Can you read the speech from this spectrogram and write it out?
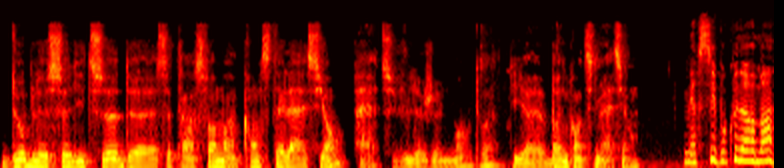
double solitude euh, se transforme en constellation. As-tu vu le jeu de mots, toi? Puis bonne continuation. Merci beaucoup, Normand.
